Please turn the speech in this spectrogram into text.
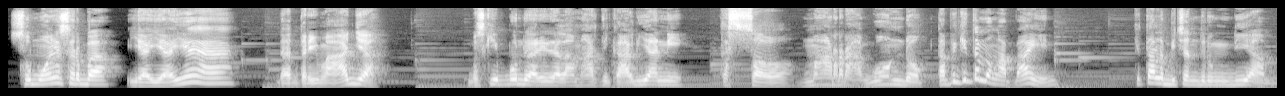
Semuanya serba ya ya ya, dan terima aja. Meskipun dari dalam hati kalian nih kesel, marah, gondok, tapi kita mau ngapain? Kita lebih cenderung diam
